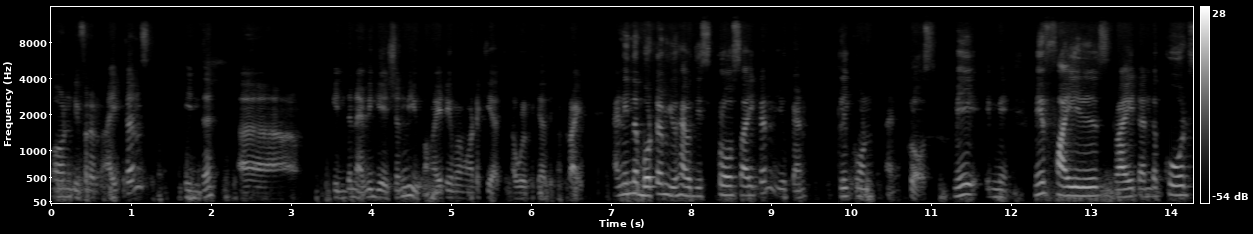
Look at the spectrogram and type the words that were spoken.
on different icons in the uh, in the navigation view. Right? And in the bottom you have this close icon. You can click on and close. May may, may files right? And the codes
